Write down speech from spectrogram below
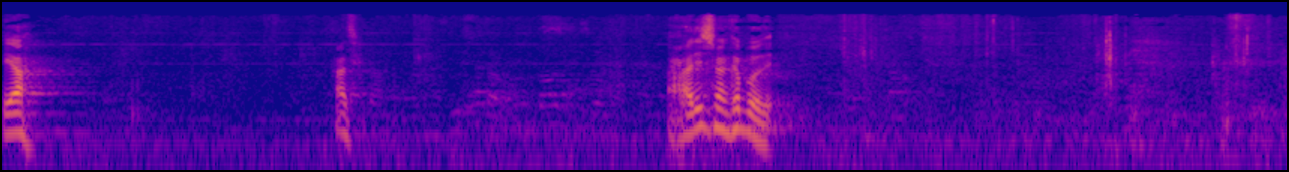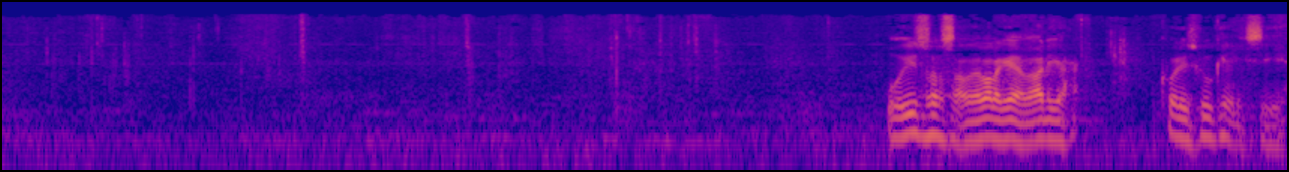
ya axaadiis baan ka booday uu iisoo socdayba laga yaaba aniga kole isku ka xigsiiya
